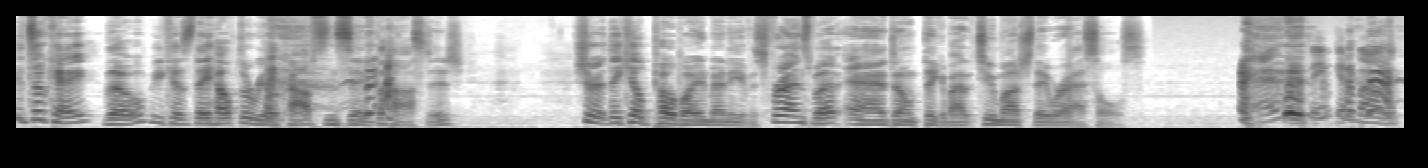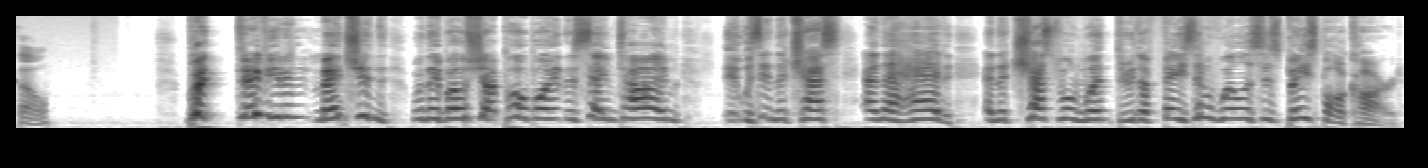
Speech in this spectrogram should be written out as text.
it's okay, though, because they help the real cops and save the hostage. Sure, they killed Po Boy and many of his friends, but eh, don't think about it too much. They were assholes. I was thinking about it, though. But Dave, you didn't mention when they both shot Po Boy at the same time. It was in the chest and the head, and the chest one went through the face of Willis's baseball card.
